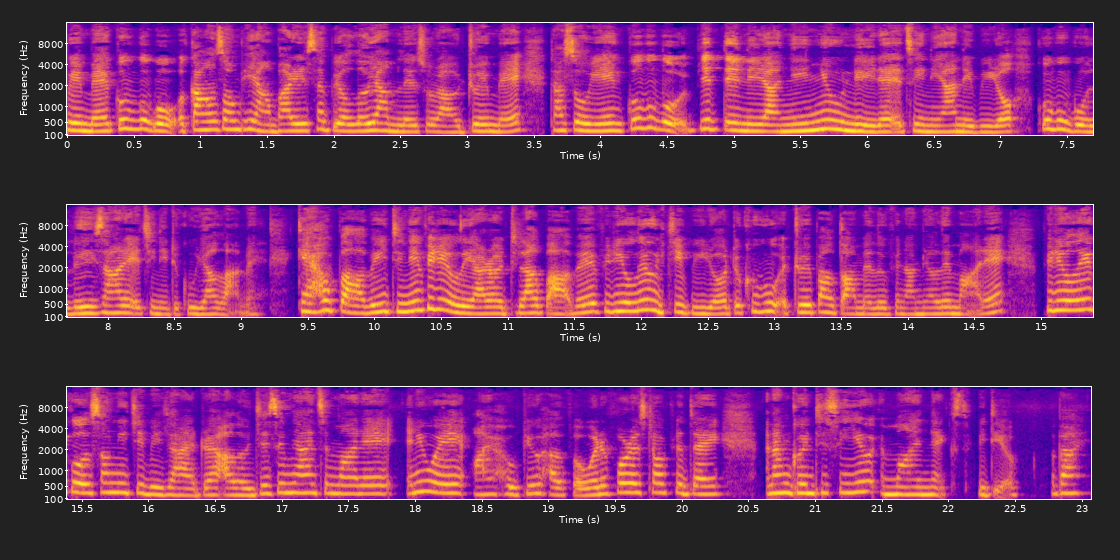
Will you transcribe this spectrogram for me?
ပေးမယ်ကိုကိုကိုအကောင်းဆုံးဖြစ်အောင်ဘာတွေဆက်ပြီးလုပ်ရမလဲဆိုတာကိုတွေးမယ်ဒါဆိုရင်ကိုကိုကိုအပြစ်တင်နေတာညှဉ်းညူနေတဲ့အခြေအနေကနေပြီးတော့ကိုကိုကိုလေးစားတဲ့အခြေအနေတစ်ခုရောက်လာမယ်ကဲဟုတ်ပါပြီဒီနေ့ဗီဒီယိုလေးကတော့ဒီလောက်ပါပဲဗီဒီယိုလေးကိုကြည့်ပြီးတော့တခုခုအတွေးပေါက်သွားမယ်လို့ဖင်နာမျှော်လင့်ပါတယ်ဗီဒီယိုလေးကိုဆုံးဖြတ်ကြည့်ပေးကြတဲ့အတွက်အားလုံးကျေးဇူးများတင်ပါတယ် anyway i hope you have a wonderful rest of your day and i'm going to see you in my next video bye bye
